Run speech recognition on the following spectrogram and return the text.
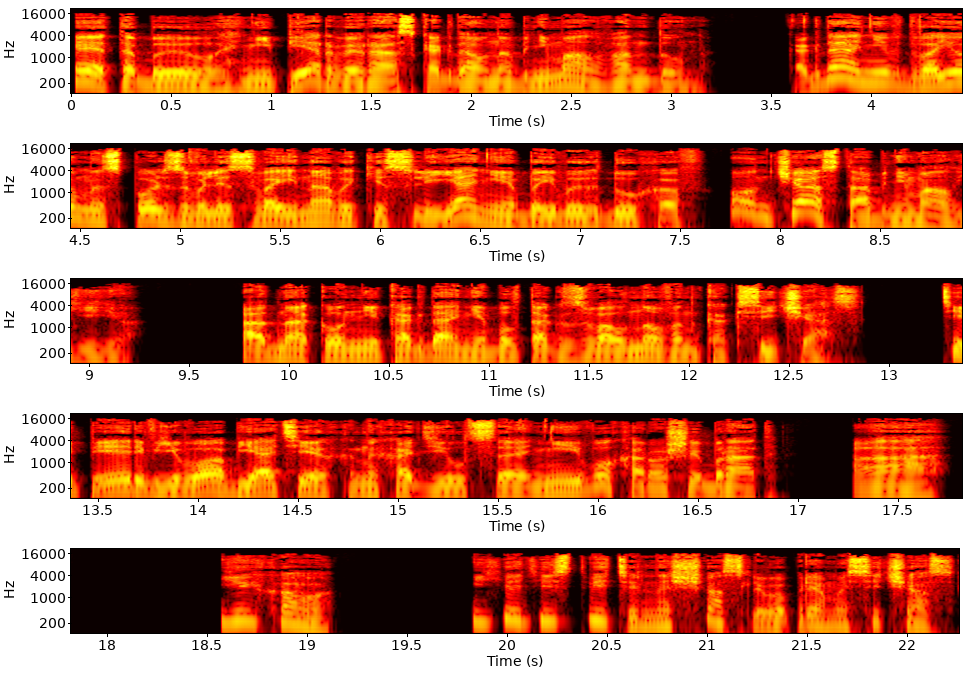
Это был не первый раз, когда он обнимал Вандун. Когда они вдвоем использовали свои навыки слияния боевых духов, он часто обнимал ее. Однако он никогда не был так взволнован, как сейчас. Теперь в его объятиях находился не его хороший брат, а... Юйхао, я действительно счастлива прямо сейчас.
